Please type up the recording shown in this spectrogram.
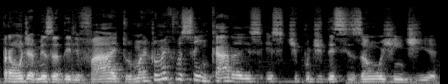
para onde a mesa dele vai e tudo mais. Como é que você encara esse, esse tipo de decisão hoje em dia?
